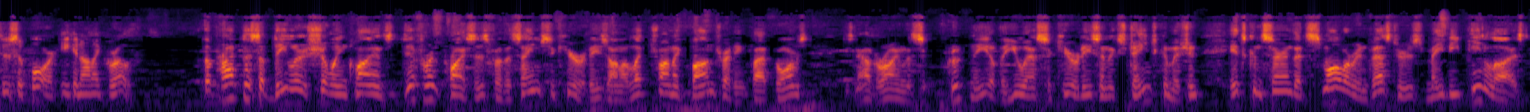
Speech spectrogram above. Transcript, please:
to support economic growth. The practice of dealers showing clients different prices for the same securities on electronic bond trading platforms is now drawing the scrutiny of the U.S. Securities and Exchange Commission. It's concerned that smaller investors may be penalized.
